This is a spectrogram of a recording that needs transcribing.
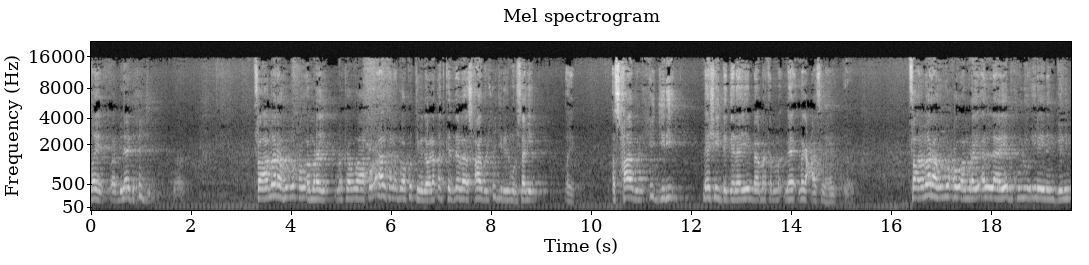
ayb waa bilaadi xijri fa amarahum wuxuu amray marka waa qur'aankanad waa ku timid walaqad kadaba asxaabu lxijri lmursaliin ayb asxaabu lxijri meeshay deganaayeen baa marka magacaas lahayd fa amarahum wuxuu amray anlaa yadkhuluu inaynan gelin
